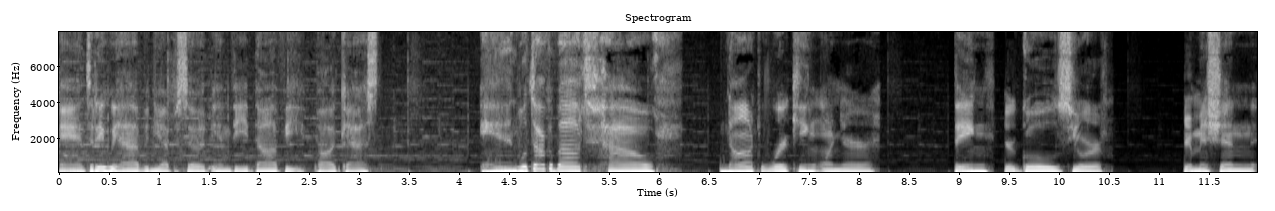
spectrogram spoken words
And today we have a new episode in the Davi podcast. And we'll talk about how not working on your thing, your goals, your your mission,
